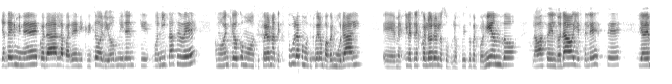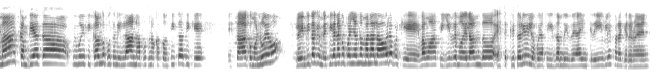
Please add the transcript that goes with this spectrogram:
Ya terminé de decorar la pared de mi escritorio. Miren qué bonita se ve. Como ven, quedó como si fuera una textura, como si fuera un papel mural. Eh, mezclé tres colores, los, los fui superponiendo. La base del dorado y el celeste. Y además cambié acá, fui modificando, puse mis lanas, puse unos cajoncitos, así que está como nuevo. Los invito a que me sigan acompañando mano a la obra porque vamos a seguir remodelando este escritorio y les voy a seguir dando ideas increíbles para que renueven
